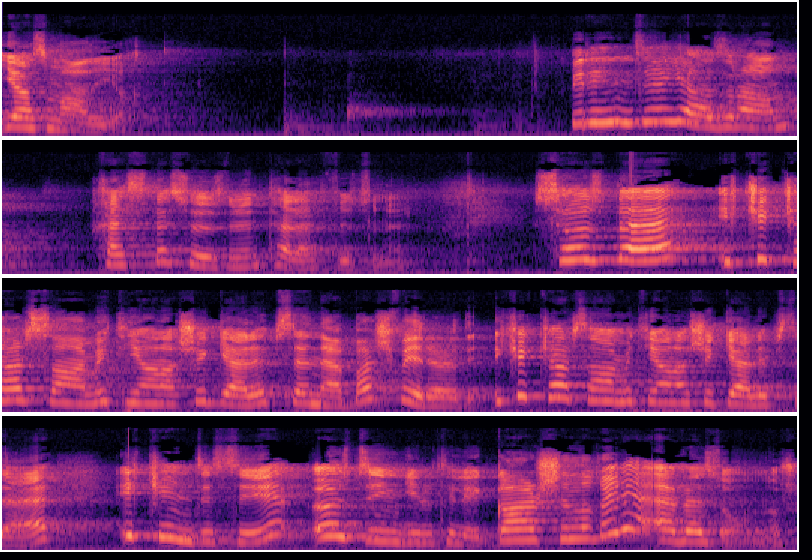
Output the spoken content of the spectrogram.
yazmalıyıq. Birinciyə yazıram xəstə sözünün tələffüzünü. Sözdə iki kar samit yanaşı gəlibsə nə baş verirdi? İki kar samit yanaşı gəlibsə, ikincisi öz cingiltili qarşılığı ilə əvəz olunur.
